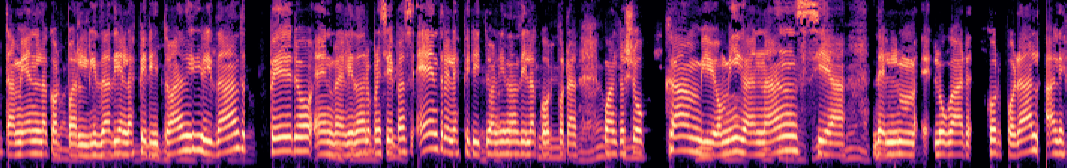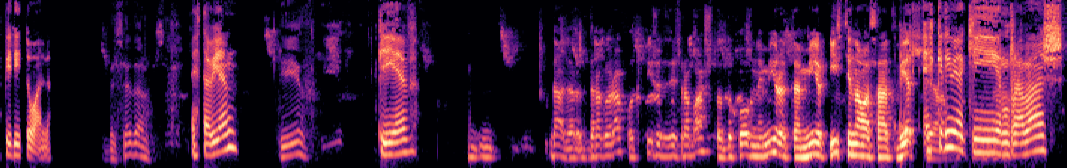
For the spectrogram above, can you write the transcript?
También en la corporalidad y en la espiritualidad, pero en realidad lo principal es entre la espiritualidad y la corporal. Cuando yo cambio mi ganancia del lugar corporal al espiritual. ¿Está bien? Kiev. Escribe aquí Rabash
